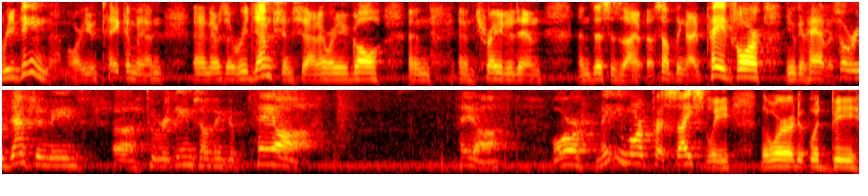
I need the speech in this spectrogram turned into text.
redeem them or you take them in and there's a redemption center where you go and and trade it in and this is uh, something I paid for you can have it so redemption means uh, to redeem something to pay off. To pay off. Or maybe more precisely, the word would be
